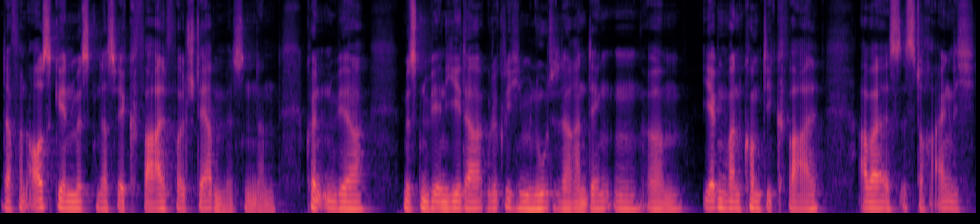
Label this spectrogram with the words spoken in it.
davon ausgehen müssten, dass wir qualvoll sterben müssen. Dann könnten wir, müssten wir in jeder glücklichen Minute daran denken, ähm, irgendwann kommt die Qual. Aber es ist doch eigentlich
